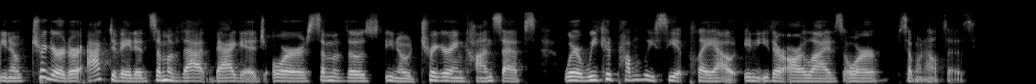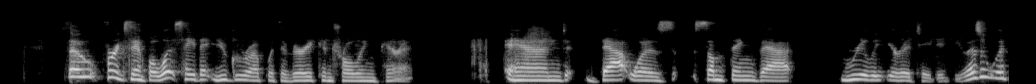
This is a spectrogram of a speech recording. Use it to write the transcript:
you know triggered or activated some of that baggage or some of those you know triggering concepts where we could probably see it play out in either our lives or someone else's. So, for example, let's say that you grew up with a very controlling parent, and that was something that really irritated you, as it would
